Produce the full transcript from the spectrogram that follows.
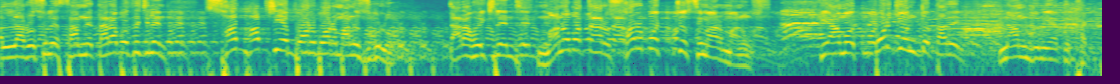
আল্লাহ রসুলের সামনে তারা বসেছিলেন, সবচেয়ে বড় মানুষগুলো। তারা হয়েছিলেন মানবতার সর্বোচ্চ সীমার মানুষ। কিয়ামত পর্যন্ত তাদের নাম দুনিয়াতে থাকবে।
